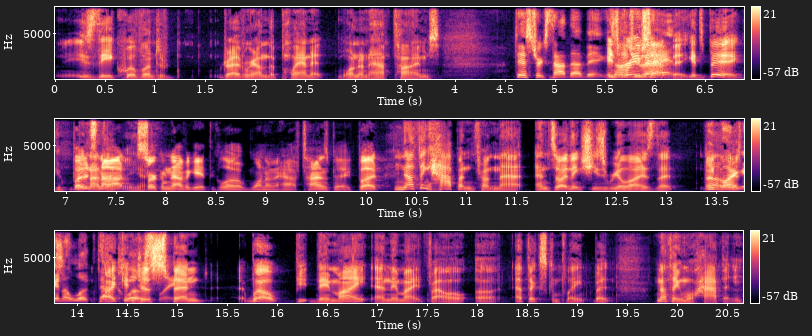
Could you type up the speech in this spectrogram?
is the equivalent of driving around the planet one and a half times. District's not that big. It's Not pretty that big. big. It's big, but it's that not big, yeah. circumnavigate the globe one and a half times big. But nothing happened from that, and so I think she's realized that People oh, aren't gonna look that I can just spend. Well, they might, and they might file a ethics complaint, but nothing will happen.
